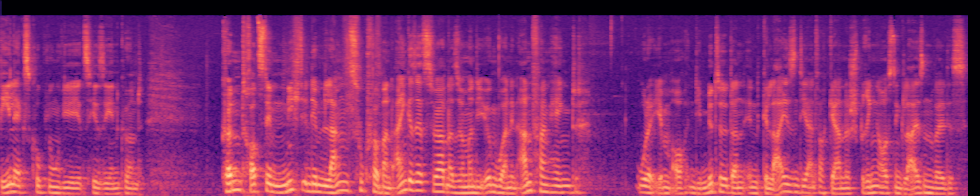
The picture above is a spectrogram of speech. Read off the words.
Relax-Kupplung, wie ihr jetzt hier sehen könnt, können trotzdem nicht in dem langen Zugverband eingesetzt werden. Also wenn man die irgendwo an den Anfang hängt oder eben auch in die Mitte, dann entgleisen die einfach gerne, springen aus den Gleisen, weil das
